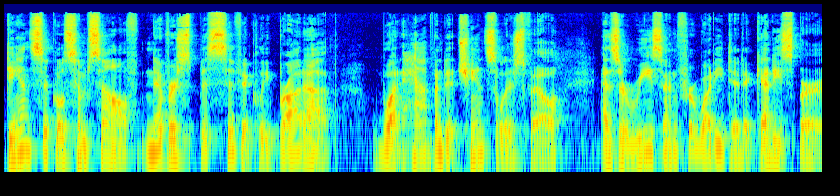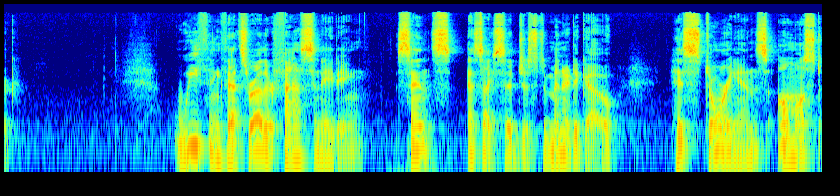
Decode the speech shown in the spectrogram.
Dan Sickles himself never specifically brought up what happened at Chancellorsville as a reason for what he did at Gettysburg. We think that's rather fascinating, since, as I said just a minute ago, historians almost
